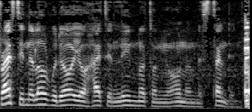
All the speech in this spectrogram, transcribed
Trust in the Lord with all your heart and lean not on your own understanding. The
